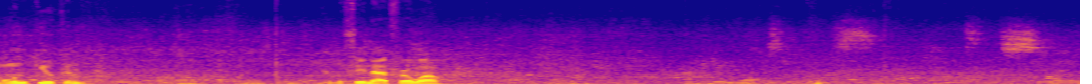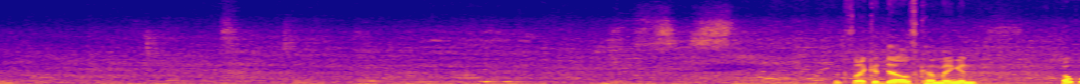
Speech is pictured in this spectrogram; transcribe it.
Mohnkuchen. Haven't seen that for a while. Looks like Adele's coming and oh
